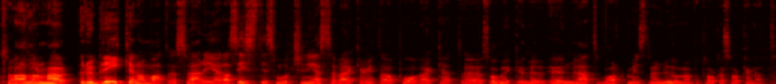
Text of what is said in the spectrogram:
Så alla de här rubrikerna om att Sverige är rasistiskt mot kineser verkar inte ha påverkat eh, så mycket nu, mätbart åtminstone nu om jag får tolka saken rätt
